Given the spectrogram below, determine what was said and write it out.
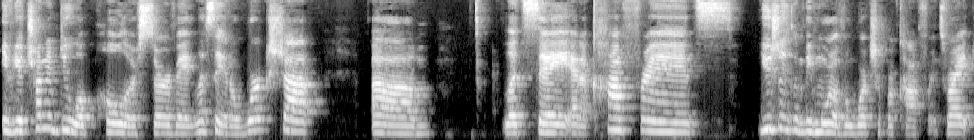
if you're trying to do a poll or survey, let's say at a workshop, um, let's say at a conference, usually it's going to be more of a workshop or conference, right?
